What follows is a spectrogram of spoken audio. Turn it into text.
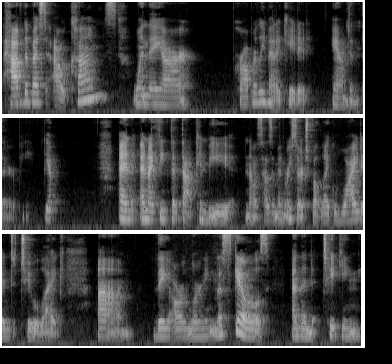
have the best outcomes when they are properly medicated and in therapy. Yep. And and I think that that can be now this hasn't been researched, but like widened to like um they are learning the skills and then taking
